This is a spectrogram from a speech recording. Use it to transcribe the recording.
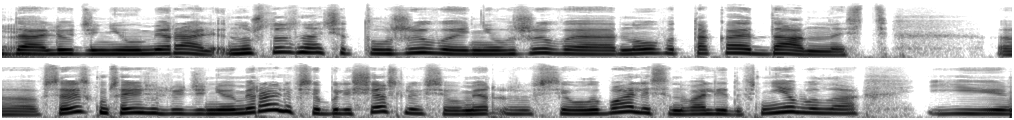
да, люди не умирали. Ну что значит лживое, не лживое? Ну вот такая данность. Э, в Советском Союзе люди не умирали, все были счастливы, все, умер... все улыбались, инвалидов не было. И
